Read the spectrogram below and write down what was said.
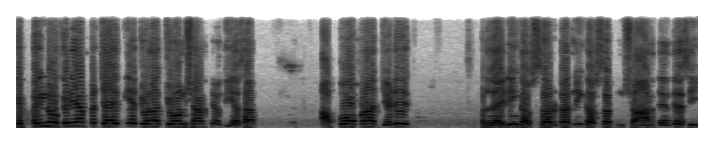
ਕਿ ਪਹਿਲੋਂ ਕਿਹੜੀਆਂ ਪੰਚਾਇਤੀਆਂ ਚੋਣਾਂ ਚੋਣ ਨਿਸ਼ਾਨ ਤੇ ਹੁੰਦੀਆਂ ਸਨ। ਆਪੋ ਆਪਣਾ ਜਿਹੜੇ ਪ੍ਰੈਜ਼ਾਈਡਿੰਗ ਅਫਸਰ ਰਿਟਰਨਿੰਗ ਅਫਸਰ ਨਿਸ਼ਾਨ ਦਿੰਦੇ ਸੀ,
